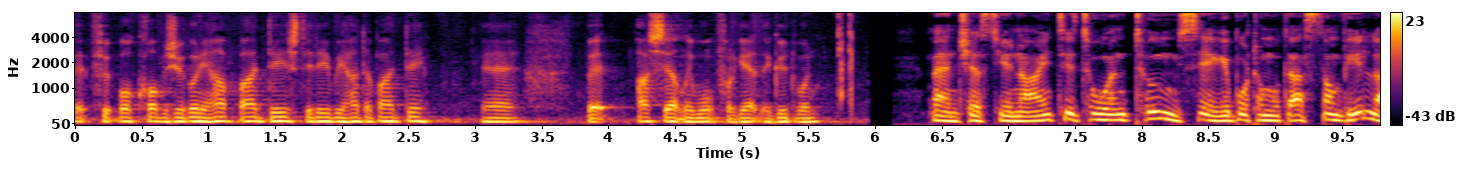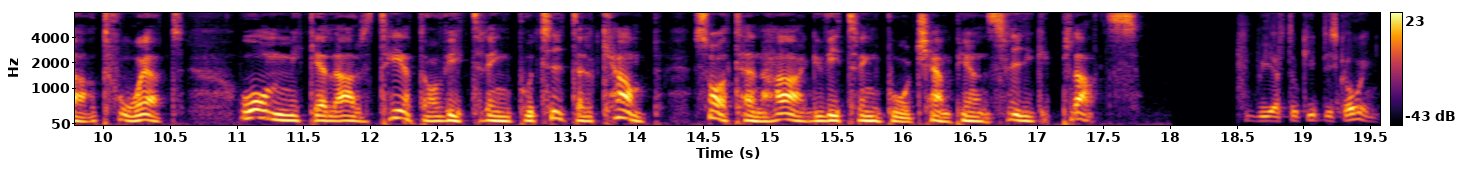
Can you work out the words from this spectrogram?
at football clubs you're going to have bad days. Today we had a bad day. Uh, but I certainly won't forget the good one. Manchester United tog en tung seger borta mot Aston Villa, 2-1. Och om Mikael Arteta har vittring på titelkamp så har Ten Hag vittring på Champions League-plats. We have to keep this going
